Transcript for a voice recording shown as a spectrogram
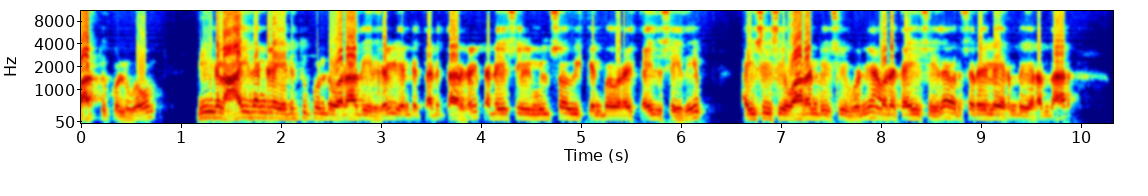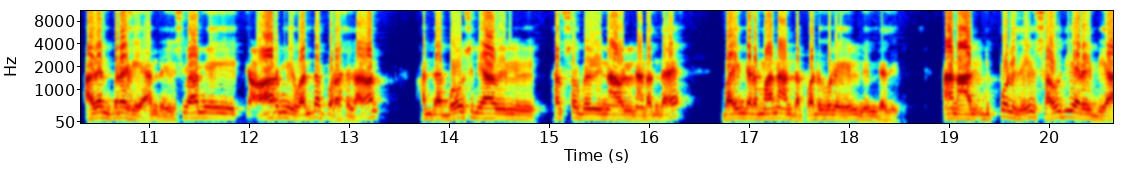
பார்த்து கொள்வோம். நீங்கள் ஆயுதங்களை எடுத்துக்கொண்டு வராதீர்கள் என்று தடுத்தார்கள். கடைசியில் மில்சோவிக் என்பவரை கைது செய்து ஐசிசி வாரண்ட் இஷ்யூ பண்ணி அவரை கைது செய்து அவர் சிறையில் இருந்து இறந்தார். அதன் பிறகு அந்த இஸ்லாமிய ஆர்மி வந்த பிறகுதான் அந்த போஸ்னியாவில் ஹர்சோகோவினாவில் நடந்த பயங்கரமான அந்த படுகொலையில் நின்றது. ஆனால் இப்பொழுது சவுதி அரேபியா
